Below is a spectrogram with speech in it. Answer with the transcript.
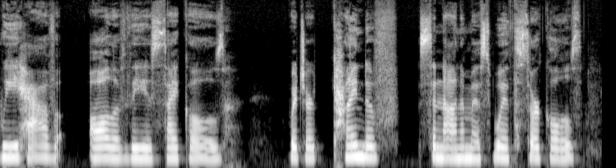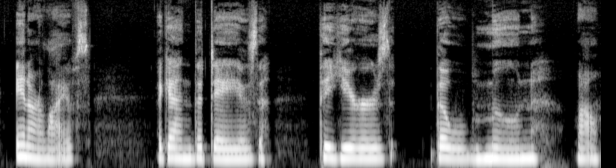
we have all of these cycles, which are kind of synonymous with circles in our lives. Again, the days, the years, the moon. Well,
